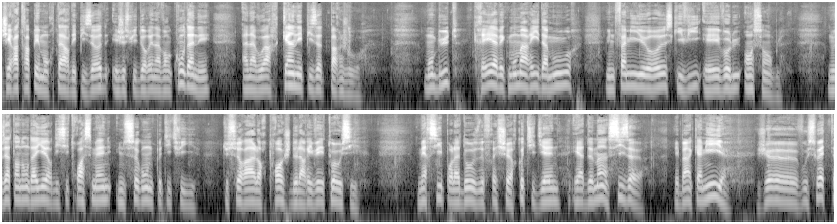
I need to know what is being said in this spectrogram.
J'ai rattrapé mon retard d'épisode et je suis dorénavant condamné à n'avoir qu'un épisode par jour. Mon but, créer avec mon mari d'amour une famille heureuse qui vit et évolue ensemble. Nous attendons d'ailleurs d'ici trois semaines une seconde petite fille. Tu seras alors proche de l'arrivée toi aussi. Merci pour la dose de fraîcheur quotidienne et à demain 6 heures. Eh bien Camille, je vous souhaite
